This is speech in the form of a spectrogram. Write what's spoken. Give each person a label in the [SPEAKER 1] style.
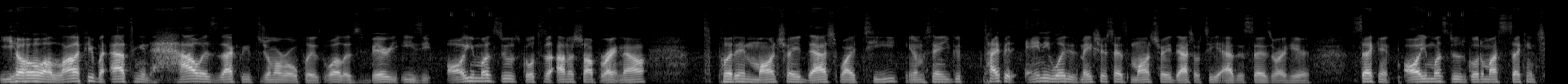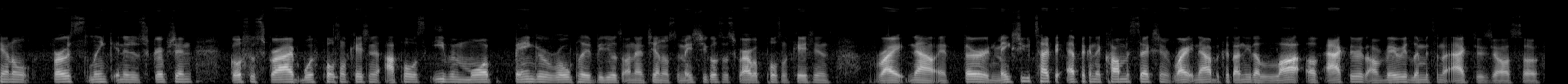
[SPEAKER 1] Yo, a lot of people asking how exactly to join my role plays. Well, it's very easy. All you must do is go to the item shop right now, put in Montrae dash YT. You know what I'm saying? You could type it any way. Just make sure it says Montrae dash YT as it says right here. Second, all you must do is go to my second channel, first link in the description. Go subscribe with post notifications. I post even more banger roleplay videos on that channel. So make sure you go subscribe with post notifications right now. And third, make sure you type your epic in the comment section right now because I need a lot of actors. I'm very limited on actors, y'all. So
